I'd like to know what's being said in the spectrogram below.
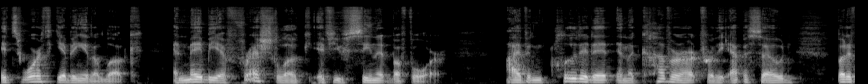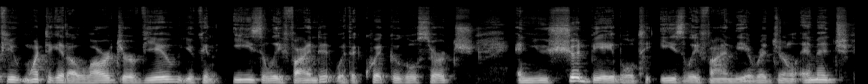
it's worth giving it a look, and maybe a fresh look if you've seen it before. I've included it in the cover art for the episode, but if you want to get a larger view, you can easily find it with a quick Google search, and you should be able to easily find the original image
